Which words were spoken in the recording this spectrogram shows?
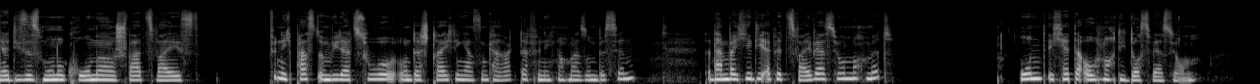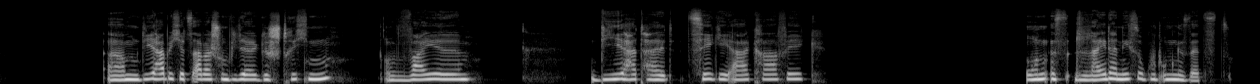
ja, dieses monochrome Schwarz-Weiß, finde ich, passt irgendwie dazu, unterstreicht den ganzen Charakter, finde ich nochmal so ein bisschen. Dann haben wir hier die Apple II-Version noch mit. Und ich hätte auch noch die DOS-Version. Ähm, die habe ich jetzt aber schon wieder gestrichen, weil die hat halt CGA-Grafik und ist leider nicht so gut umgesetzt.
